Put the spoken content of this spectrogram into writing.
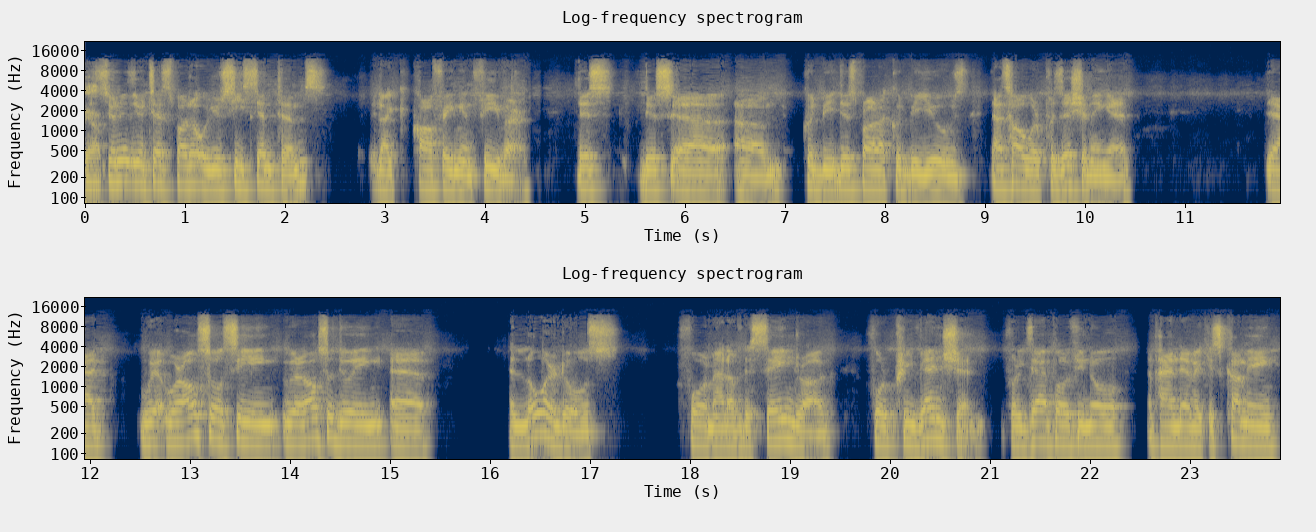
as soon as you test positive or you see symptoms like coughing and fever, this this uh, um, could be this product could be used. That's how we're positioning it. That we're also seeing we're also doing a, a lower dose format of the same drug for prevention. For example, if you know a pandemic is coming,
